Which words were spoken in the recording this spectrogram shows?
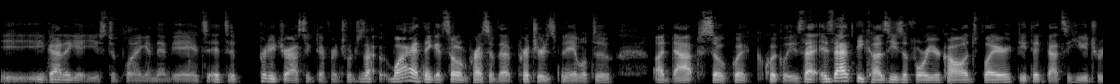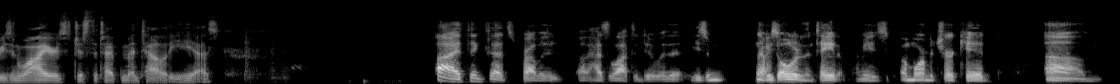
you, you got to get used to playing in the NBA. It's it's a pretty drastic difference, which is why I think it's so impressive that Pritchard's been able to adapt so quick quickly. Is that is that because he's a four year college player? Do you think that's a huge reason why, or is it just the type of mentality he has? I think that's probably uh, has a lot to do with it. He's a now he's older than Tatum. I mean, he's a more mature kid. Um,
